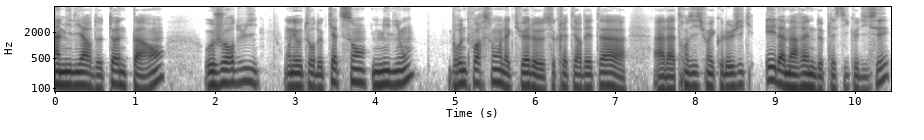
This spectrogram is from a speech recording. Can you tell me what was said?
1 milliard de tonnes par an. Aujourd'hui, on est autour de 400 millions. Brune Poisson, l'actuelle secrétaire d'État à la transition écologique et la marraine de Plastique Odyssée.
